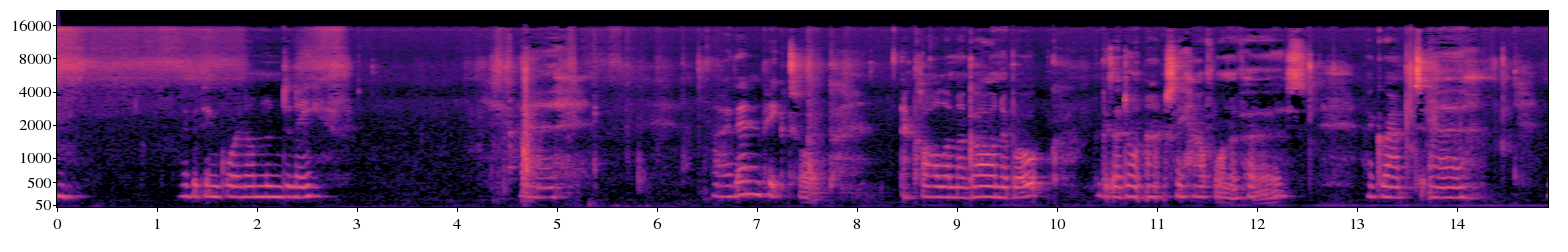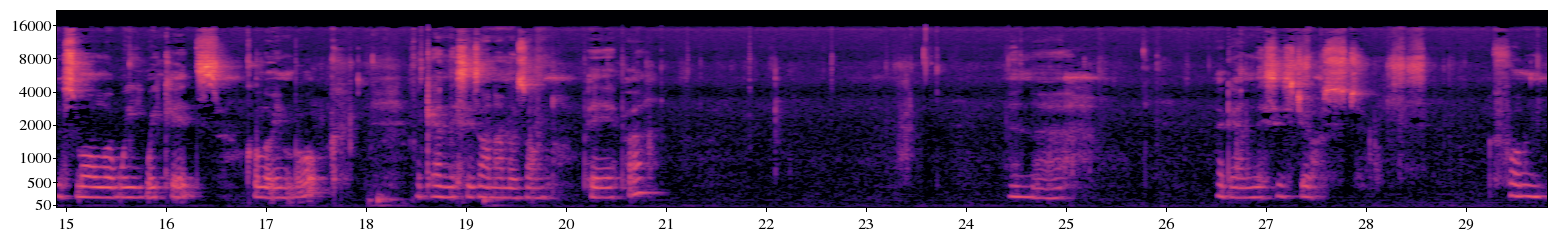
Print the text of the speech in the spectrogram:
Everything going on underneath. Uh, I then picked up a Karla Magana book because I don't actually have one of hers. I grabbed uh, the smaller Wee Wickeds colouring book. Again, this is on Amazon paper. And uh, Again, this is just fun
